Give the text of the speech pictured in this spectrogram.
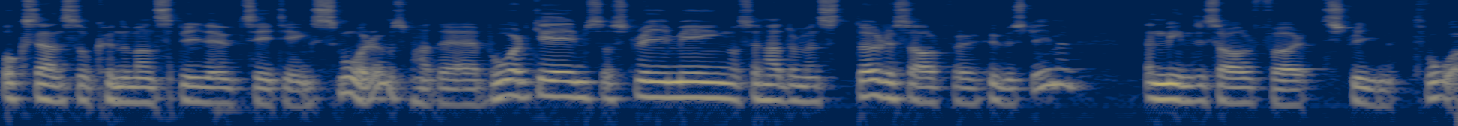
Och sen så kunde man sprida ut sig i ett gäng smårum som hade board games och streaming och sen hade de en större sal för huvudstreamen. En mindre sal för stream 2.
